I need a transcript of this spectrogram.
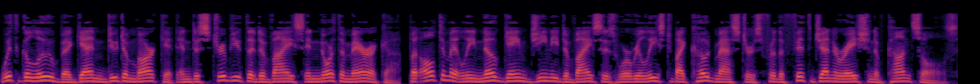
with Galoob again due to market and distribute the device in North America, but ultimately no Game Genie devices were released by Codemasters for the fifth generation of consoles.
